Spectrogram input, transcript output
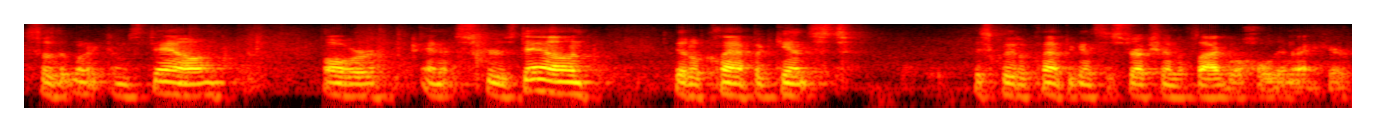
so that when it comes down over and it screws down, it'll clamp against, basically it'll clamp against the structure and the flag will hold in right here.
